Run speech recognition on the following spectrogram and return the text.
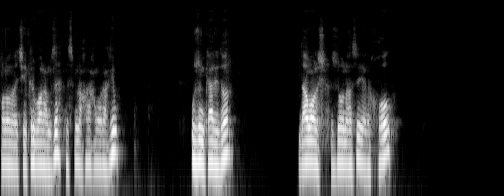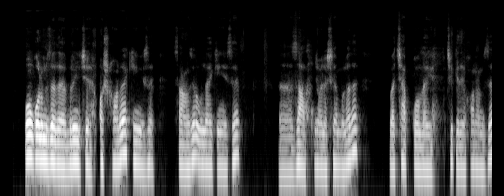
Xonadon ichiga kirib boramiz bismillahi rohmanir rohim uzun koridor. Dam olish zonasi ya'ni hol. O'ng qo'limizda birinchi oshxona keyingisi sanuzel undan keyin esa zal joylashgan bo'ladi va chap qo'ldagi chekkadagi xonamizda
